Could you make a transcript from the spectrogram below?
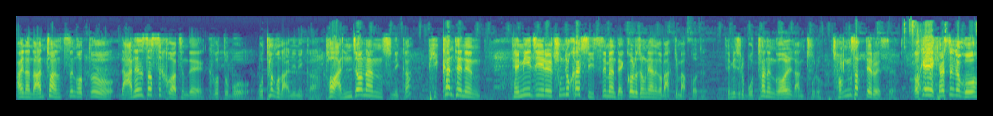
아니 난 난투 안 쓴 것도 나는 썼을 것 같은데 그것도 뭐 못한 건 아니니까. 더 안전한 수니까? 빅한테는 데미지를 충족할 수 있으면 내 걸로 정리하는 거 맞긴 맞거든. 데미지를 못하는 걸 난투로. 정석대로 했어요. 오케이 결승전 고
